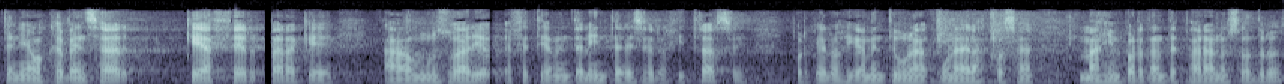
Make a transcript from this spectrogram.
teníamos que pensar qué hacer para que a un usuario efectivamente le interese registrarse. Porque, lógicamente, una, de las cosas más importantes para nosotros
